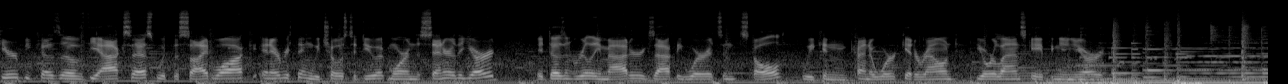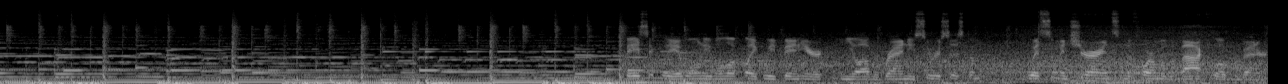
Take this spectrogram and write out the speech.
Here, because of the access with the sidewalk and everything, we chose to do it more in the center of the yard it doesn't really matter exactly where it's installed. We can kind of work it around your landscaping in your yard. Basically, it won't even look like we've been here and you'll have a brand new sewer system with some insurance in the form of a backflow preventer.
